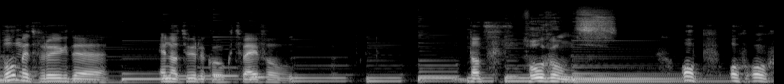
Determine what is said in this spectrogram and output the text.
vol met vreugde en natuurlijk ook twijfel. Dat volg ons op Och Och.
